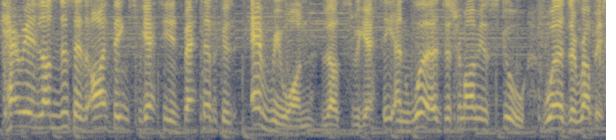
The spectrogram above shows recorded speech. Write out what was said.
Kerry in London says, I think spaghetti is better because everyone loves spaghetti, and words just remind me of school. Words are rubbish.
